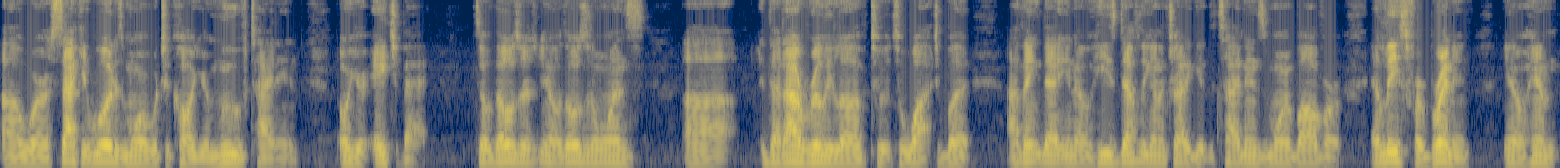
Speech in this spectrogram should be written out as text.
uh, where Sackett Wood is more what you call your move tight end or your H back. So those are, you know, those are the ones uh, that I really love to to watch. But I think that you know he's definitely going to try to get the tight ends more involved, or at least for Brennan, you know him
